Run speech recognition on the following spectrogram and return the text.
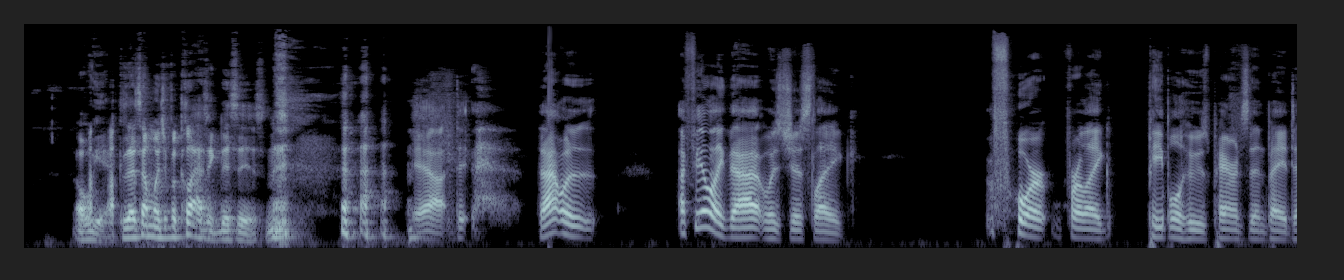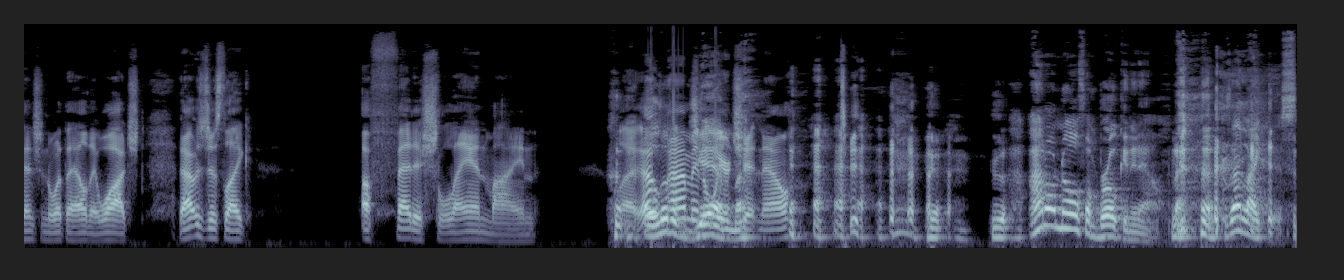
oh yeah, because that's how much of a classic this is. Yeah, th- that was. I feel like that was just like for for like people whose parents didn't pay attention to what the hell they watched. That was just like a fetish landmine. Like, oh, I'm into gem. weird shit now. I don't know if I'm broken now because I like this.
